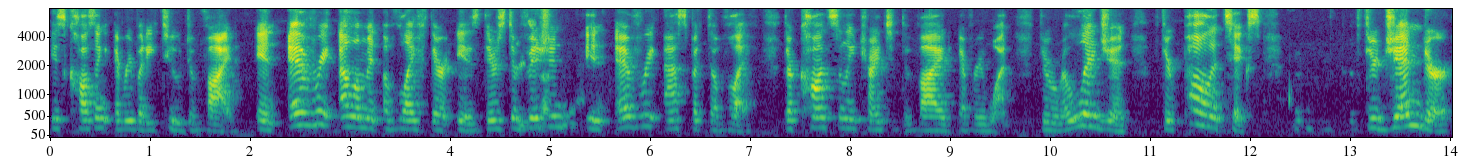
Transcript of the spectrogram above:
is causing everybody to divide. In every element of life, there is. There's division in every aspect of life. They're constantly trying to divide everyone through religion, through politics, through gender.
